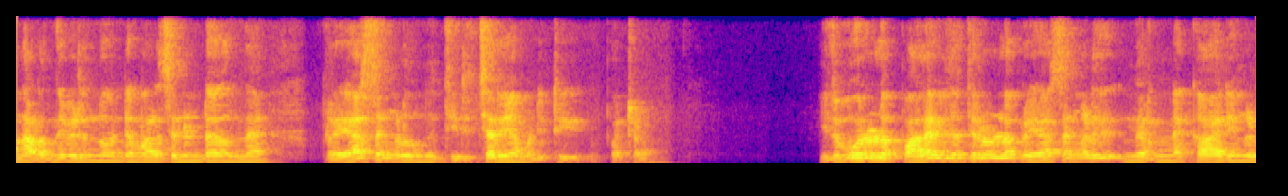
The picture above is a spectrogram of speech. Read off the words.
നടന്നു വരുന്നവന്റെ മനസ്സിലുണ്ടാകുന്ന പ്രയാസങ്ങളൊന്ന് തിരിച്ചറിയാൻ വേണ്ടിയിട്ട് പറ്റണം. ഇതുപോലുള്ള പല വിധത്തിലുള്ള പ്രയാസങ്ങൾ നിറഞ്ഞ കാര്യങ്ങൾ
